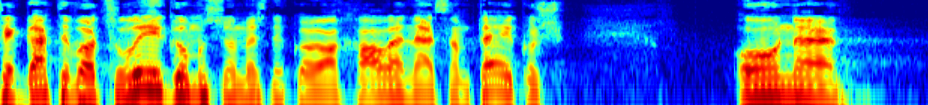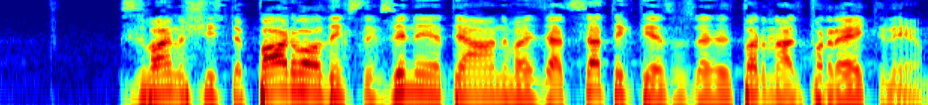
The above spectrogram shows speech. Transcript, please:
tiek gatavots līgumus, un mēs neko vēl halē neesam teikuši. Un uh, zvana šis te pārvaldnieks, saka, ziniet, Jāni, vajadzētu satikties, mums vajadzētu parunāt par rēķiniem.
